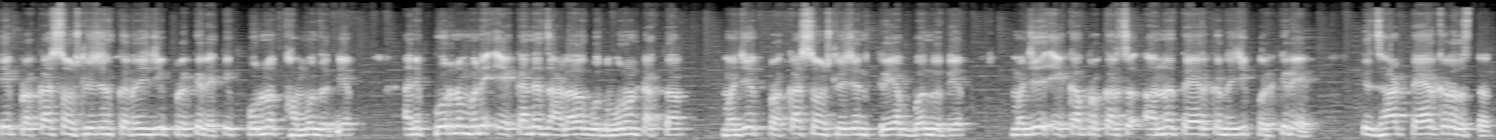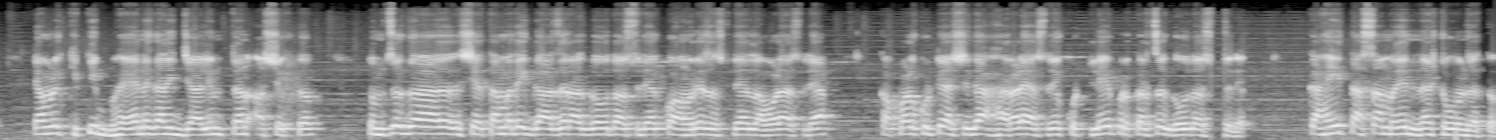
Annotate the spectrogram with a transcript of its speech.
ते प्रकाश संश्लेषण करण्याची जी प्रक्रिया आहे ती पूर्ण थांबून जाते आणि पूर्णपणे एखाद्या झाडाला गुदमरून टाकतं म्हणजे प्रकाश संश्लेषण क्रिया बंद होते. म्हणजे एका प्रकारचं अन्न तयार करण्याची प्रक्रिया आहे ते झाड तयार करत असतं. त्यामुळे किती भयानक आणि जालिम तण असू शकतं. तुमचं गा शेतामध्ये गाजर गवत असू द्या काँग्रेस असू द्या लवळा असू द्या कपाळकुटे असू द्या हराळे असू द्या कुठल्याही प्रकारचं गवत असू द्या काही तासामध्ये नष्ट होऊन जातं.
